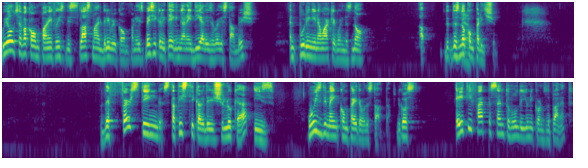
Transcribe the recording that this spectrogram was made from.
We also have a company, for instance, this last mile delivery company, is basically taking an idea that is already established and putting in a market when there's no uh, there's no yeah. competition. The first thing statistically that you should look at is who is the main competitor of the startups? Because 85% of all the unicorns on the planet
